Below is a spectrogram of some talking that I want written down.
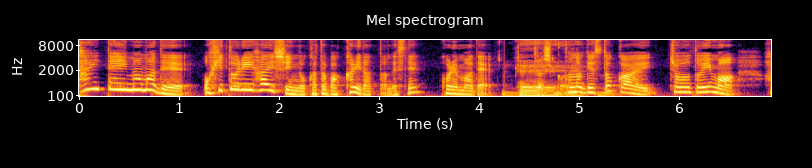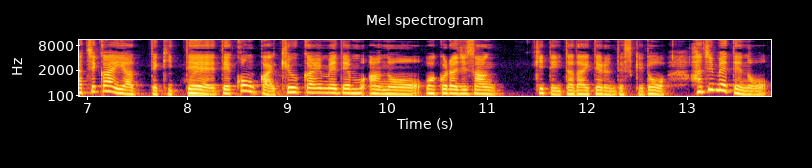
大抵今までお一人配信の方ばっかりだったんですね。これまで。このゲスト会、ちょうど今8回やってきて、はい、で、今回9回目でも、あの、わくらじさん来ていただいてるんですけど、初めての、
